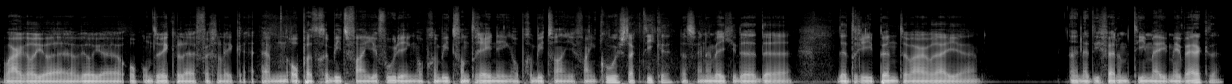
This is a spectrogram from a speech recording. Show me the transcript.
waar wil je, eh, wil je op ontwikkelen vergeleken? Ehm, op het gebied van je voeding, op het gebied van training, op het gebied van je, van je koerstactieken. Dat zijn een beetje de, de, de drie punten waar wij eh, in het development team mee, mee werkten.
